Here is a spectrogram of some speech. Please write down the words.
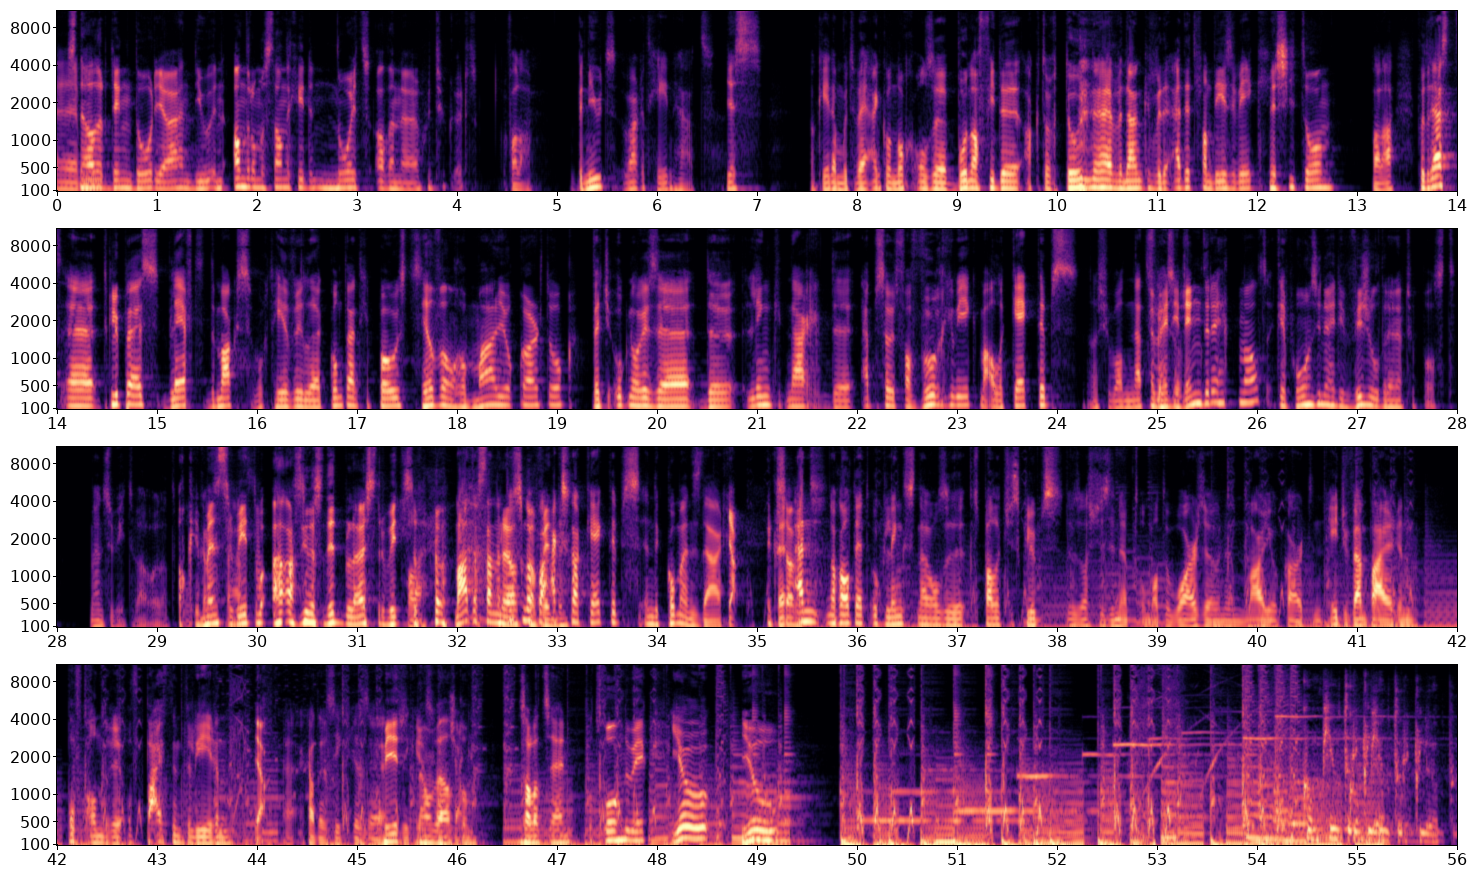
sneller dingen doorjagen die we in andere omstandigheden nooit hadden goedgekeurd. Voilà. Benieuwd waar het heen gaat. Yes. Oké, dan moeten wij enkel nog onze bona fide actor Toon eh, bedanken voor de edit van deze week. Merci, Toon. Voilà. Voor de rest, eh, het clubhuis blijft de max. Er wordt heel veel eh, content gepost. Heel veel Mario Kart ook. Vind je ook nog eens de link naar de episode van vorige week met alle kijktips. Als je wat Hebben wij Netflix... die link erin geknald? Ik heb gewoon gezien dat je die visual erin hebt gepost. Mensen weten wel waar dat Oké, mensen staat. weten... Aangezien ze dit beluisteren, weten ze... Maar er staan intussen nog wat vinden. extra kijktips in de comments daar. Ja, ik Eh, en nog altijd ook links naar onze spelletjesclubs. Dus als je zin hebt om wat te Warzone, Mario Kart, en Age of Empire of andere, of Python te leren, Ja. eh, ga er zeker eens eh, Meer zeker dan welkom. Zal het zijn. Tot volgende week. Yo! Yo. Computer Club.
